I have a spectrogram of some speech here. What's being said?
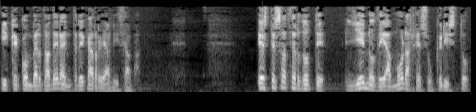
y que con verdadera entrega realizaba. Este sacerdote, lleno de amor a Jesucristo,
